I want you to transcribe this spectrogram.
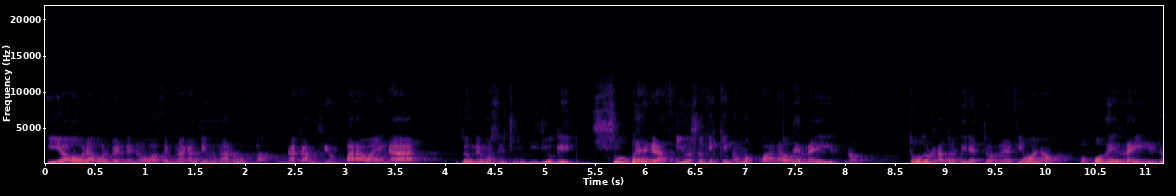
Y ahora volver de nuevo a hacer una canción, una rumba, una canción para bailar, donde hemos hecho un videoclip súper gracioso, que es que no hemos parado de reírnos. Todo el rato el director le decía, bueno, os podéis reír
